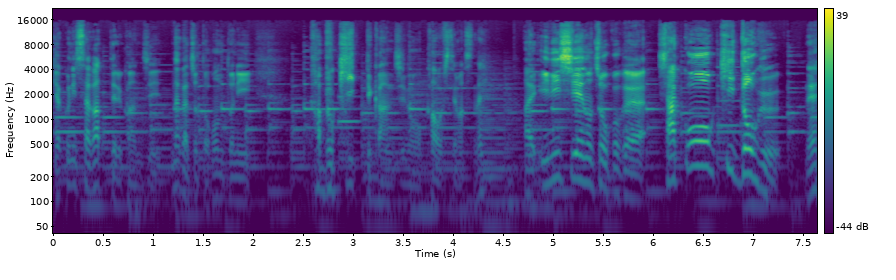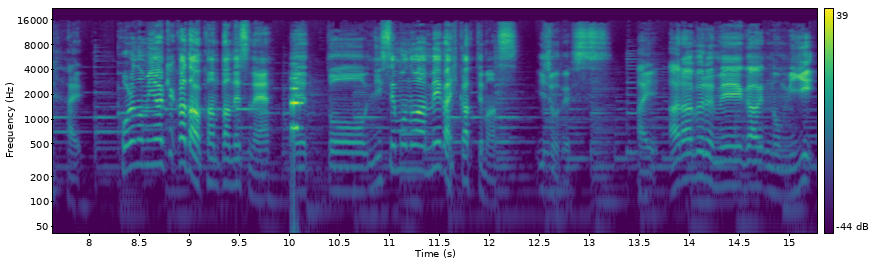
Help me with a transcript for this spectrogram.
逆に下がってる感じ。なんかちょっと本当に歌舞伎って感じの顔してますね。はい古の彫刻。遮光器土具ねはい。これの見分け方は簡単ですね。え、っと偽物は目が光ってます。以上です。はい。荒ぶる名画の右。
